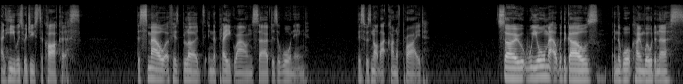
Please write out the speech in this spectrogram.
and he was reduced to carcass. The smell of his blood in the playground served as a warning. This was not that kind of pride. So we all met up with the girls in the walk home wilderness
